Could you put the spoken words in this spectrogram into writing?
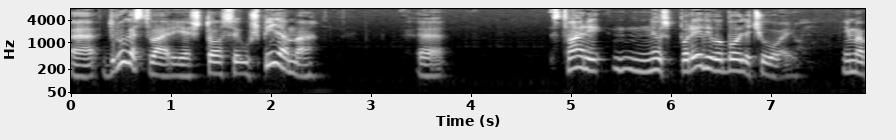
E, druga stvar je što se u špiljama e, stvari neusporedivo bolje čuvaju. Ima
